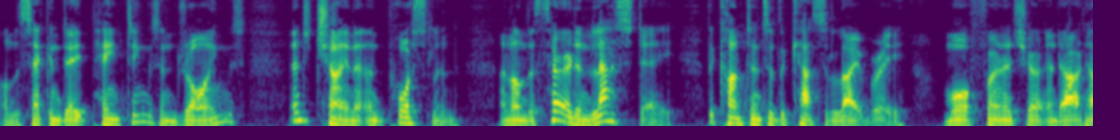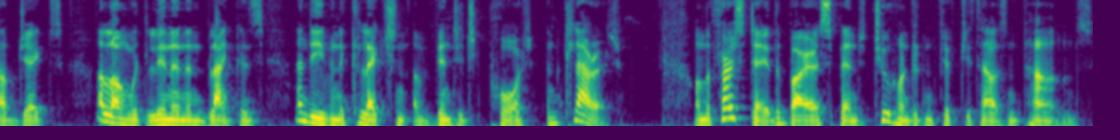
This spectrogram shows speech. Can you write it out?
On the second day, paintings and drawings, and china and porcelain. And on the third and last day, the contents of the castle library, more furniture and art objects, along with linen and blankets, and even a collection of vintage port and claret. On the first day, the buyers spent £250,000.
